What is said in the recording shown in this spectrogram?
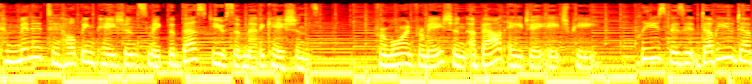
committed to helping patients make the best use of medications. For more information about AJHP, please visit www.ajhp.org.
